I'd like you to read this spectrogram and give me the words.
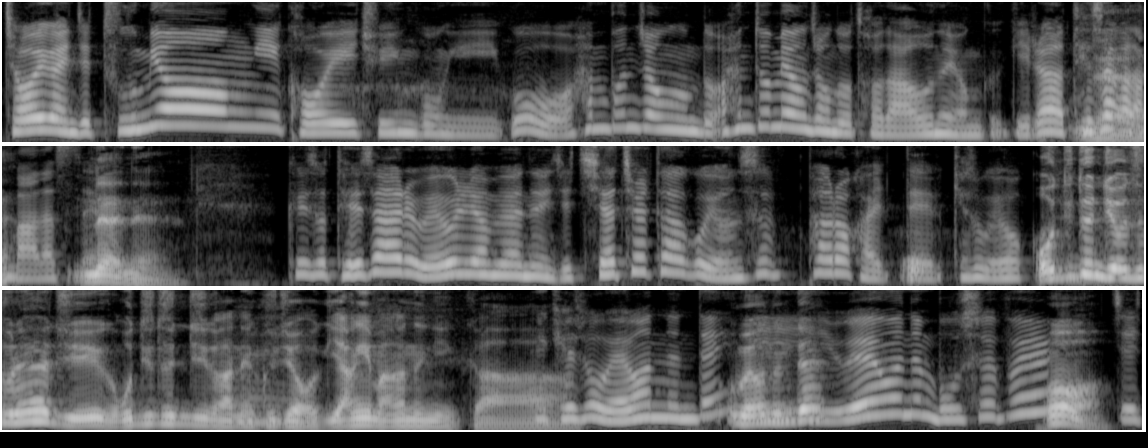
저희가 이제 두 명이 거의 주인공이고 한 분 정도 한두 명 정도 더 나오는 연극이라 대사가 네. 많았어요. 네네. 그래서 대사를 외우려면 이제 지하철 타고 연습하러 갈 때 계속 외웠거든요. 어디든지 연습을 해야지. 어디든지 간에 네. 그죠. 양이 많으니까. 네, 계속 외웠는데, 어, 외웠는데? 이 외우는 모습을 어. 이제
